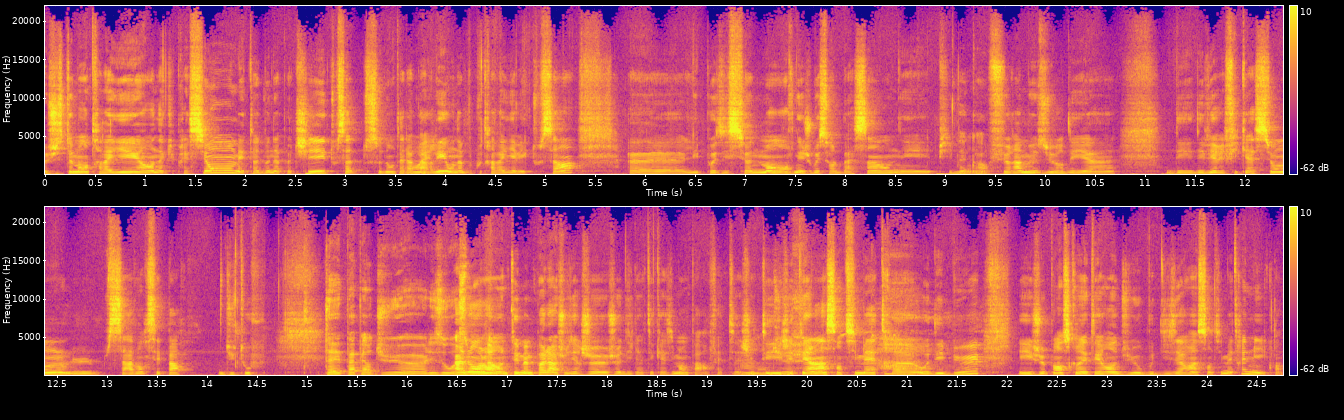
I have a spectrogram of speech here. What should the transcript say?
justement, on travaillait en acupression, méthode Bonaparte, tout ça, tout ce dont elle a parlé. On a beaucoup travaillé avec tout ça. Euh, les positionnements, on venait jouer sur le bassin, et puis au fur et à mesure des, euh, des, vérifications, ça avançait pas du tout. T'avais pas perdu euh, les os Ah non, on n'était même pas là. Je veux dire, je, je dilatais quasiment pas en fait. J'étais, j'étais à 1 cm au début et je pense qu'on était rendu au bout de 10 heures à 1 cm et demi. Quoi.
